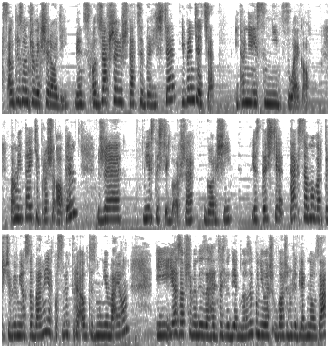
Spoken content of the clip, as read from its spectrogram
z autyzmem człowiek się rodzi, więc od zawsze już tacy byliście i będziecie. I to nie jest nic złego. Pamiętajcie proszę o tym, że nie jesteście gorsze, gorsi. Jesteście tak samo wartościowymi osobami, jak osoby, które autyzmu nie mają. I ja zawsze będę zachęcać do diagnozy, ponieważ uważam, że diagnoza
